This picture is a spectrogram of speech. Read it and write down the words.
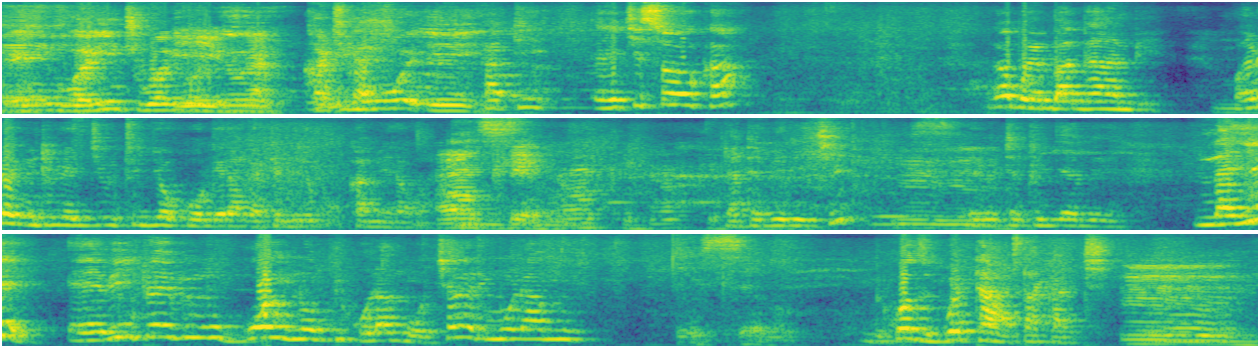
eh, wali nti wali kati muwe eh, kati ekisooka nga bwe mbagambye waliwo ebintu bye tujja okwogera nga tebiri ku kamera wa Okay, okay, okay. nga tebiri ki? Ebyo tetujja biri. Naye ebintu ebimu gwolina obikola ngaokyali mulamu. Because gwe taata kati. Mm.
